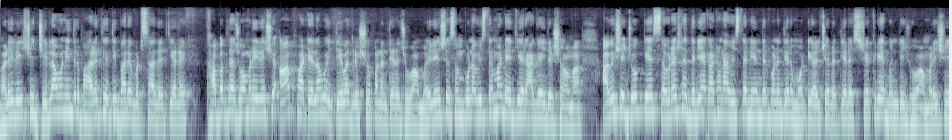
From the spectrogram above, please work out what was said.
મળી રહી છે. જિલ્લાઓની અંદર ભારેથી અતિભારે વરસાદ અત્યારે ખાબકતા જોવા મળી રહેશે આંખ ફાટેલા હોય તેવા દ્રશ્યો પણ અત્યારે જોવા મળી રહેશે સંપૂર્ણ વિસ્તાર માટે અત્યારે આગાહી દર્શાવવામાં આવી છે. જો કે સૌરાષ્ટ્રના દરિયાકાંઠાના વિસ્તારની અંદર પણ અત્યારે મોટી હલચલ અત્યારે સક્રિય બનતી જોવા મળી છે.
